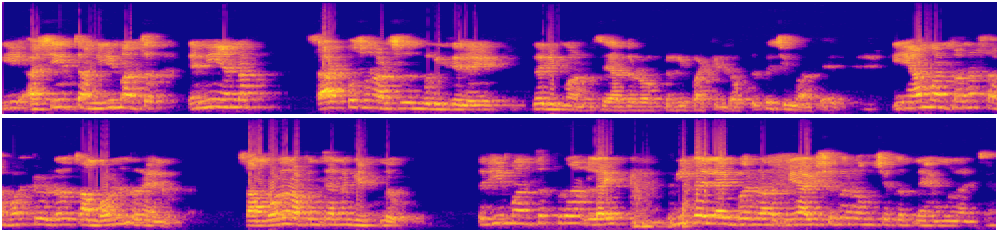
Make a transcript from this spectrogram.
की अशी चांगली माणसं त्यांनी यांना साठपासून अडचण बघितलेले गरीब माणूस आहे आता डॉक्टर पाटील डॉक्टर कशी माणसं आहेत? की या माणसांना सांभाळ ठेवलं सांभाळून राहिलं सांभाळून आपण त्यांना घेतलं तर ही माणसं पुढं लाईफ मी काय लाईफ भर राहत मी आयुष्यभर राहू शकत नाही मुलांच्या.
